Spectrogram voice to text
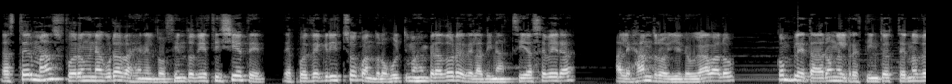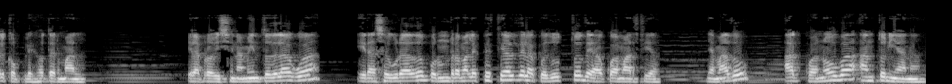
Las termas fueron inauguradas en el 217 después de Cristo cuando los últimos emperadores de la dinastía severa, Alejandro y Heliogábalo, completaron el recinto externo del complejo termal. El aprovisionamiento del agua era asegurado por un ramal especial del acueducto de Aqua Marcia, llamado Aquanova Antoniana.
